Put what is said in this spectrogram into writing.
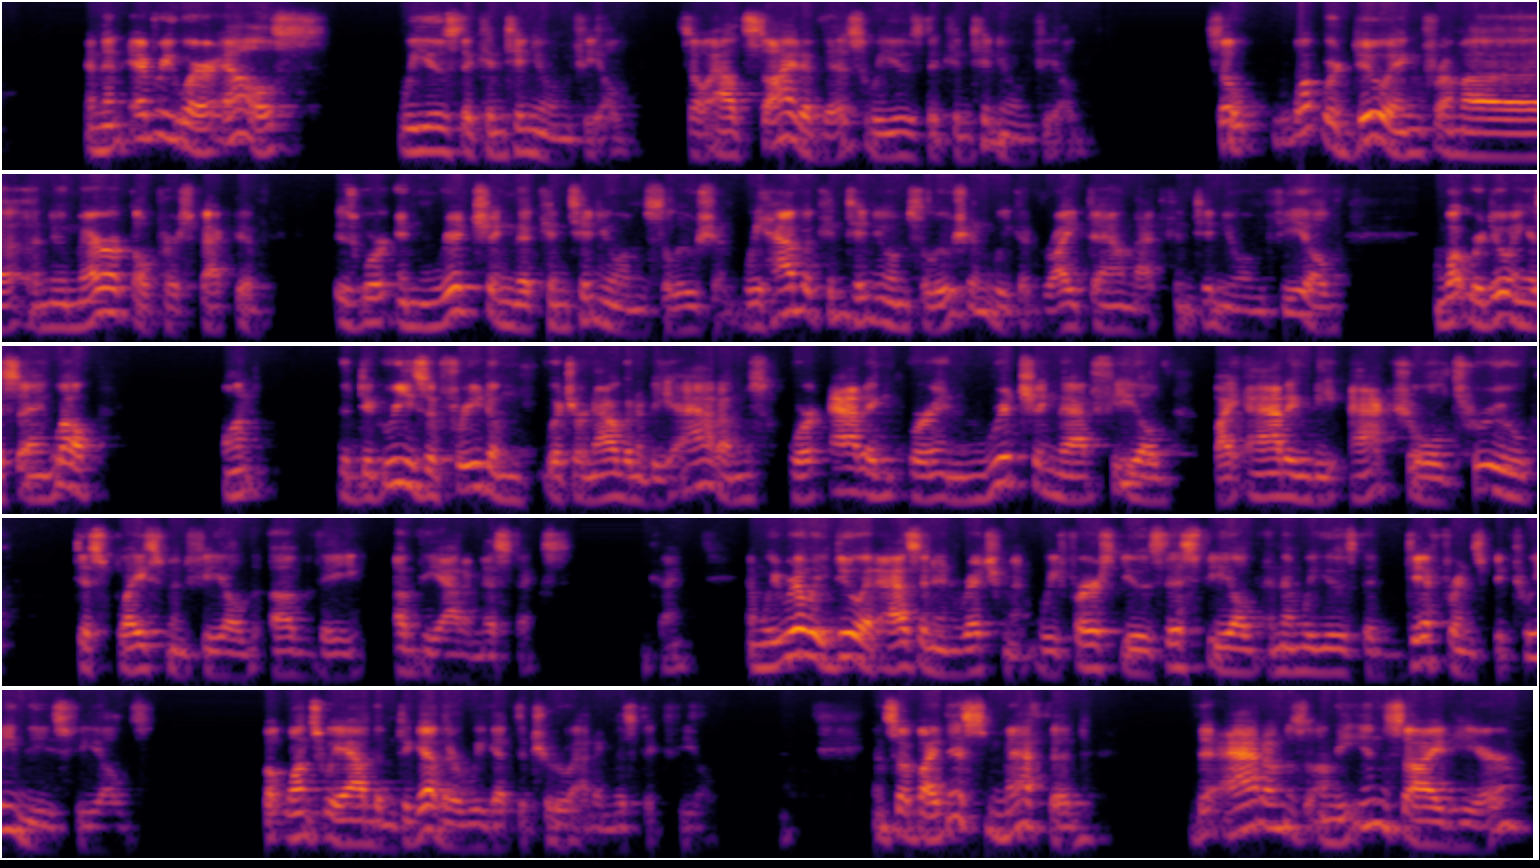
and then everywhere else, we use the continuum field. So outside of this, we use the continuum field. So what we're doing from a, a numerical perspective is we're enriching the continuum solution. We have a continuum solution. We could write down that continuum field. And what we're doing is saying, well, on the degrees of freedom, which are now going to be atoms, we're adding, we're enriching that field by adding the actual true displacement field of the, of the atomistics, okay? And we really do it as an enrichment. We first use this field and then we use the difference between these fields. But once we add them together, we get the true atomistic field. And so by this method, the atoms on the inside here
